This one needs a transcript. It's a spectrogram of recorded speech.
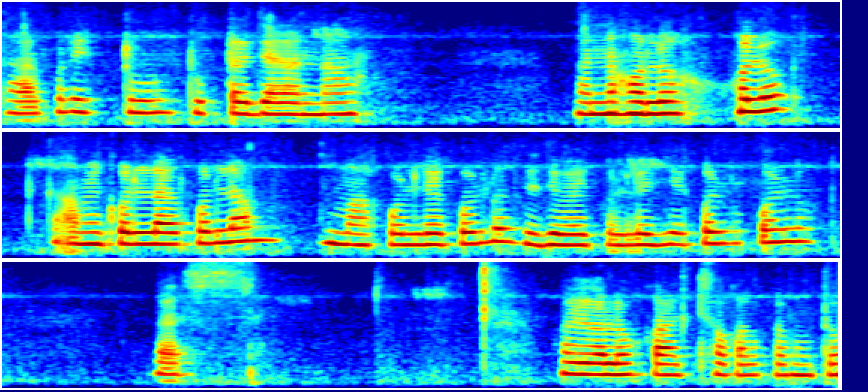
তারপরে একটু টুকটাক যা রান্না রান্না হলো হলো। আমি করলে করলাম, মা করলে করল, দিদিভাই করলে, যে করল করল। ব্যাস, হয়ে গেল কাজ সকালকার মতো।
